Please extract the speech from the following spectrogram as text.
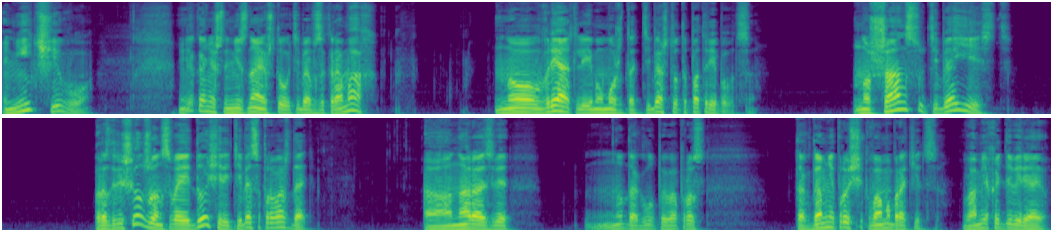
Ничего. Я, конечно, не знаю, что у тебя в закромах, но вряд ли ему может от тебя что-то потребоваться. Но шанс у тебя есть. Разрешил же он своей дочери тебя сопровождать? А она разве... Ну да, глупый вопрос. Тогда мне проще к вам обратиться. Вам я хоть доверяю.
